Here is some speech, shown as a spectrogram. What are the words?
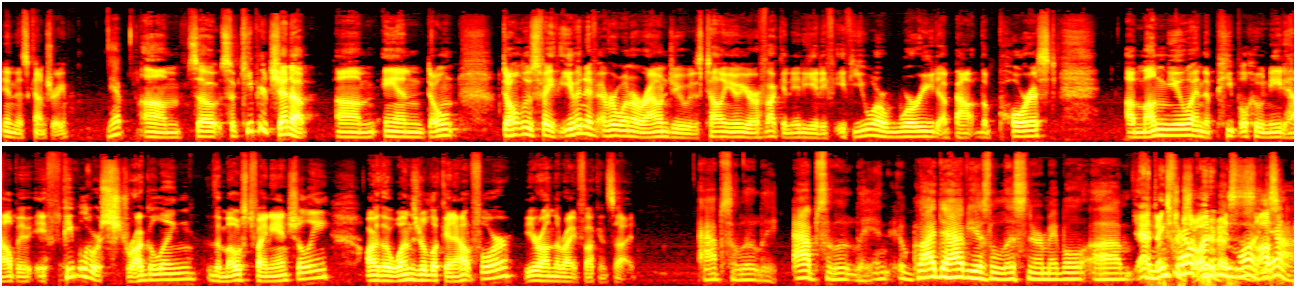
in this country. Yep. Um, so so keep your chin up. Um, and don't don't lose faith, even if everyone around you is telling you you're a fucking idiot. If if you are worried about the poorest among you and the people who need help, if, if people who are struggling the most financially are the ones you're looking out for, you're on the right fucking side. Absolutely, absolutely, and uh, glad to have you as a listener, Mabel. Um, Yeah, thanks for joining us. This is awesome. Yeah,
